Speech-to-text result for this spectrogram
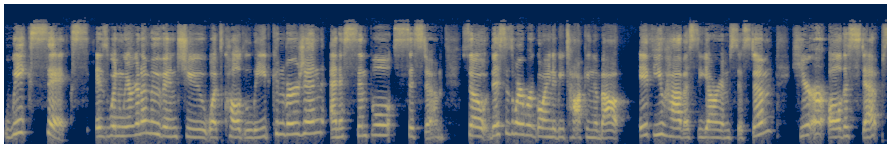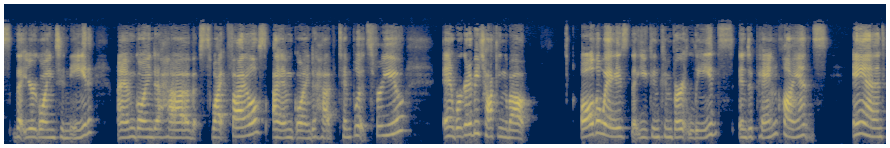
Week six is when we're going to move into what's called lead conversion and a simple system. So, this is where we're going to be talking about if you have a CRM system, here are all the steps that you're going to need I am going to have swipe files. I am going to have templates for you. And we're going to be talking about all the ways that you can convert leads into paying clients and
